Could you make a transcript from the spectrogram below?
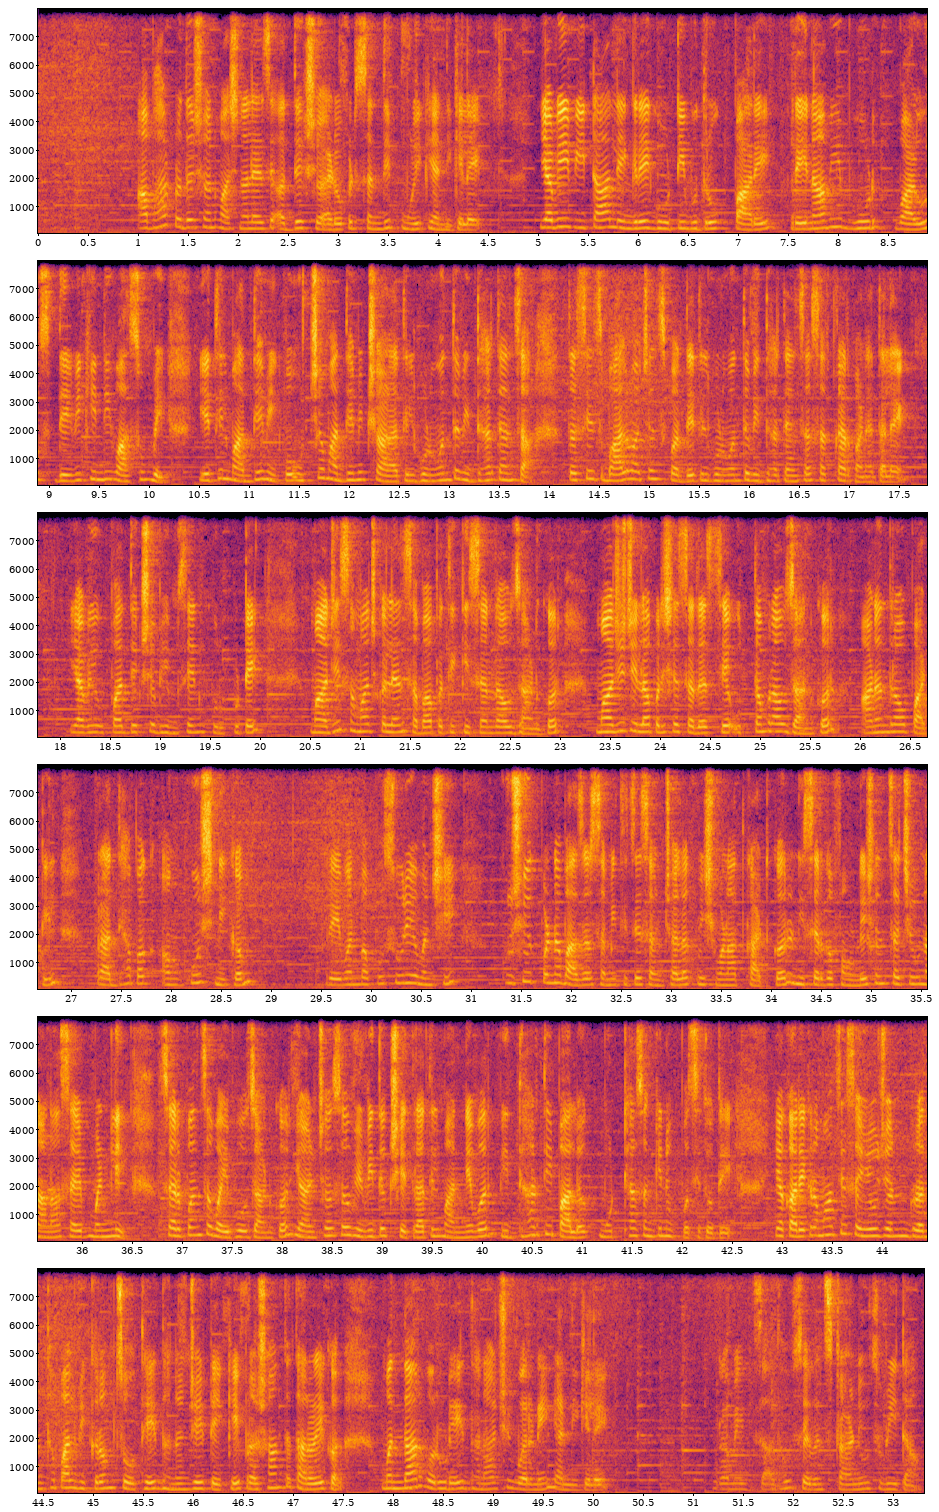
आभार प्रदर्शन वाचनालयाचे अध्यक्ष ॲडव्होकेट संदीप मुळीक यांनी केले यावेळी विटा लेंगरे घोटी बुद्रुक पारे रेनावी भूड वाळूस देवीकिंडी वासुंबे येथील माध्यमिक व उच्च माध्यमिक शाळातील गुणवंत विद्यार्थ्यांचा तसेच बालवाचन स्पर्धेतील गुणवंत विद्यार्थ्यांचा सत्कार करण्यात आलाय. यावेळी उपाध्यक्ष भीमसेन कुरकुटे माजी समाज कल्याण सभापती किसनराव जानकर माजी जिल्हा परिषद सदस्य उत्तमराव जानकर आनंदराव पाटील प्राध्यापक अंकुश निकम रेवणबापू सूर्यवंशी कृषी उत्पन्न बाजार समितीचे संचालक विश्वनाथ काटकर निसर्ग फाउंडेशन सचिव नानासाहेब मंडलिक सरपंच वैभव जाणकर यांच्यासह विविध क्षेत्रातील मान्यवर विद्यार्थी पालक मोठ्या संख्येने उपस्थित होते. या कार्यक्रमाचे संयोजन ग्रंथपाल विक्रम चोथे धनंजय टेके प्रशांत तारळेकर मंदार वरुडे धनाजी वर्णे यांनी केले. Ramesh Jadhav seven star news Vita.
